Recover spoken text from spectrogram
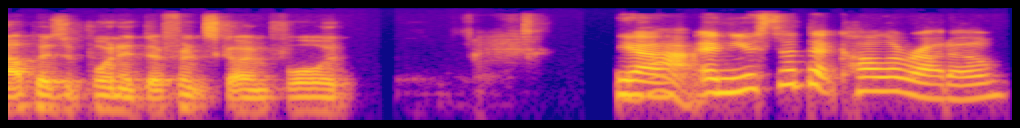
up as a point of difference going forward. Yeah. Yeah. And you said that Colorado,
